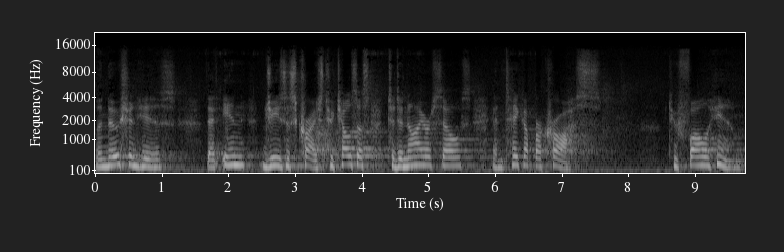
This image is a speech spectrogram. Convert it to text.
The notion is that in Jesus Christ, who tells us to deny ourselves and take up our cross, to follow Him,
